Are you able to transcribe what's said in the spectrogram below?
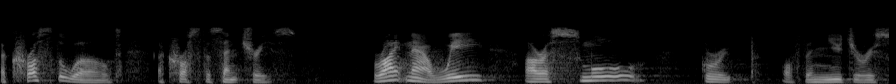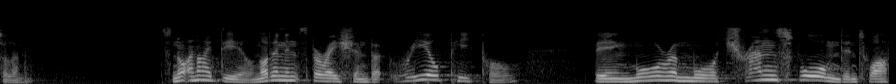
across the world, across the centuries. Right now, we are a small group of the New Jerusalem. It's not an ideal, not an inspiration, but real people being more and more transformed into our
